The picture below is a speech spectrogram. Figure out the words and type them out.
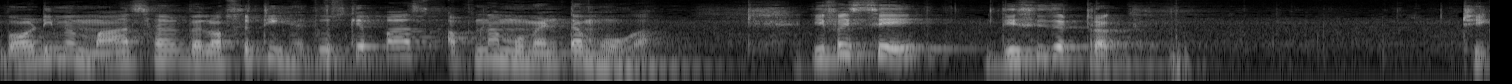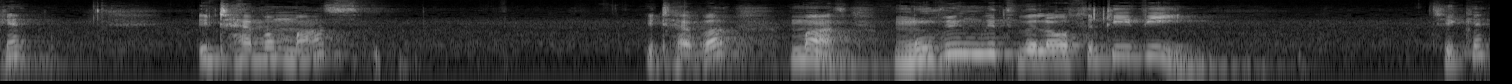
बॉडी में मास है वेलोसिटी है तो उसके पास अपना मोमेंटम होगा। इफ़ आई से दिस इज़ अ ट्रक ठीक है? It have a mass it have a mass. Moving with velocity v. ठीक है?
